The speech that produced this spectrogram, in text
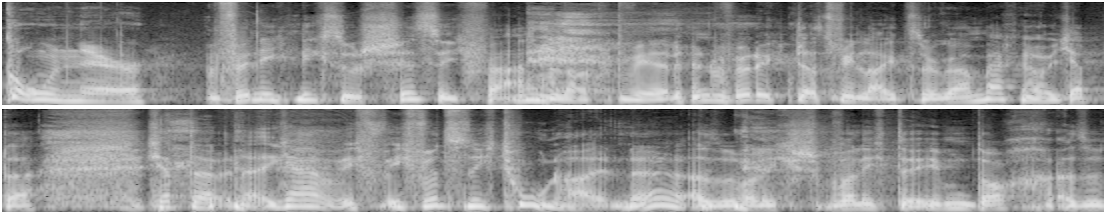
going there. Wenn ich nicht so schissig veranlagt wäre, dann würde ich das vielleicht sogar machen. Aber ich habe da, ich habe da, na, ja, ich, ich würde es nicht tun halt, ne? Also weil ich, weil ich da eben doch, also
